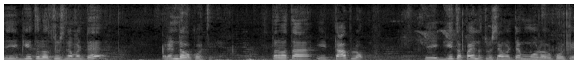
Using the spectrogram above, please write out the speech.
ఈ గీతలో చూసినామంటే రెండవ కోతి. తర్వాత ఈ టాప్లో ఈ గీత పైన చూసామంటే మూడవ కోతి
